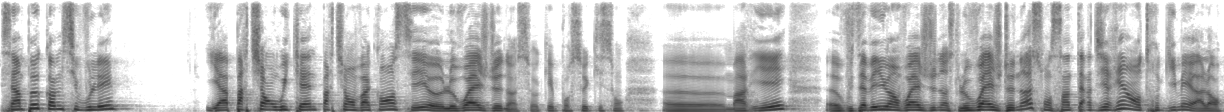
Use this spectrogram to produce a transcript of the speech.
C'est un peu comme si vous voulez, il y a partir en week-end, partir en vacances, c'est euh, le voyage de noces. Pour ceux qui sont euh, mariés, euh, vous avez eu un voyage de noces. Le voyage de noces, on s'interdit rien, entre guillemets. Alors,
